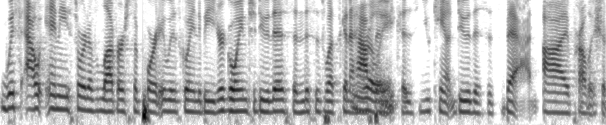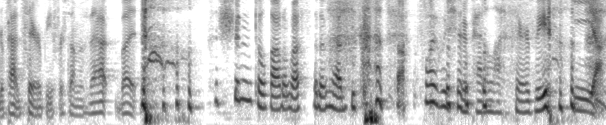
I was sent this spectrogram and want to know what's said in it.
without any sort of love or support. It was going to be you're going to do this and this is what's going to happen Really? because you can't do this. It's bad. I probably should have had therapy for some of that, but Shouldn't a lot of us that have had these kind of thoughts? boy, we should have had a lot of therapy. yeah.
